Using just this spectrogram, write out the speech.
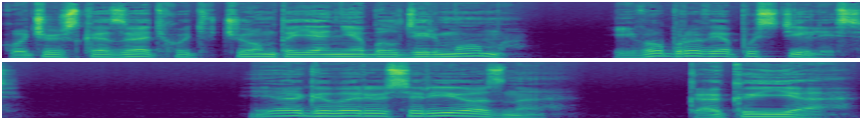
«Хочешь сказать, хоть в чем-то я не был дерьмом?» Его брови опустились. «Я говорю серьезно. Как и я.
